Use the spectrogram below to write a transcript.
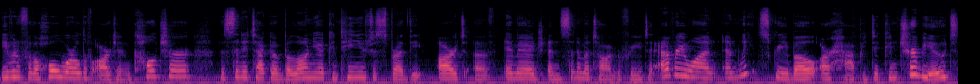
even for the whole world of art and culture, the Cineteca of Bologna continues to spread the art of image and cinematography to everyone, and we at Scribo are happy to contribute,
